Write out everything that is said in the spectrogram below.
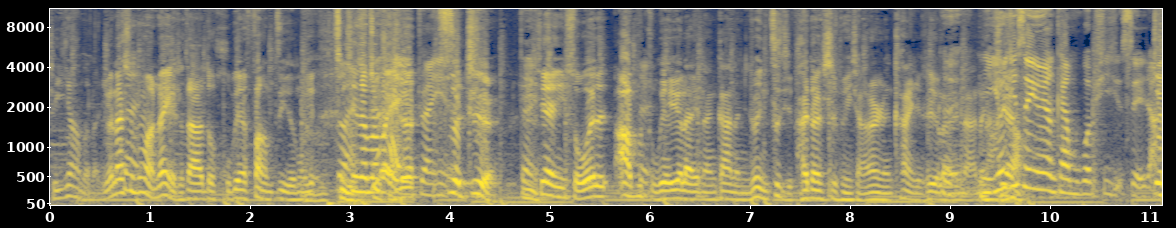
是一样的了。原来视频网站也是大家都胡编放自己的东西，现在慢慢也是越来越专业。自制。对。现在你所谓的 UP 主也越来越难干了。你说你自己拍段视频想让人看也是越来越难的。你 UGC 永远干不过 PGC，然后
